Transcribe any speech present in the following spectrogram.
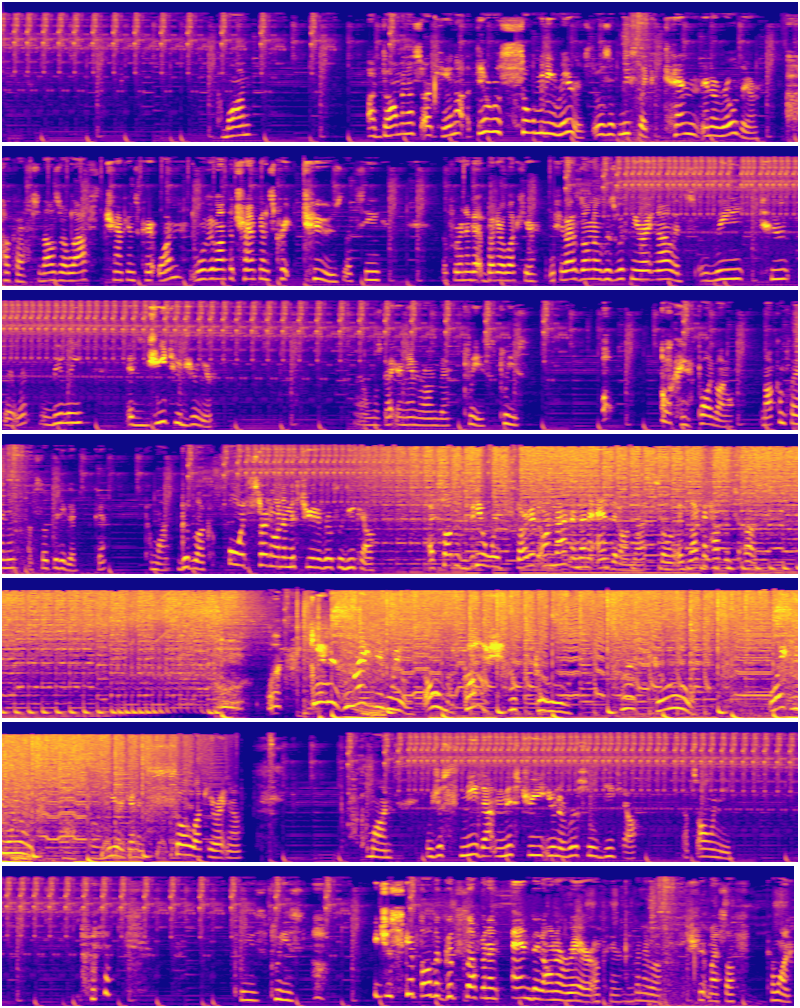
Come on. A Dominus Arcana? There was so many rares. There was at least like 10 in a row there. Okay, so that was our last Champions Crate 1. Moving on to Champions Crate 2s. Let's see if we're gonna get better luck here. If you guys don't know who's with me right now, it's Lee 2, wait, what? Lily, it's G2 Junior. I almost got your name wrong there. Please, please. Oh, okay, Polygonal. Not complaining, I'm still pretty good, okay? Come on, good luck. Oh, it's starting on a Mystery Universal decal. I saw this video where it started on that and then it ended on that. So if that could happen to us. Get it! Lightning wheels! Oh my gosh! Let's go! Let's go! Lightning wheels! Oh, we are getting so lucky right now. Come on. We just need that mystery universal decal. That's all we need. please, please. You just skipped all the good stuff and then ended on a rare. Okay, I'm gonna go shoot myself. Come on.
